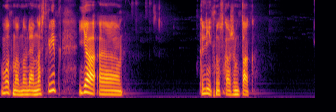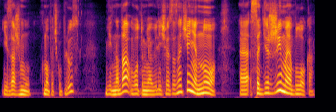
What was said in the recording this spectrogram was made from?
вот мы обновляем наш скрипт. Я кликну, скажем так, и зажму кнопочку плюс. Видно, да, вот у меня увеличивается значение, но содержимое блока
